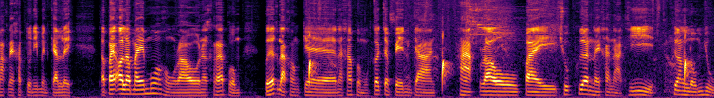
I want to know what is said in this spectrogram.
มากเลยครับตัวนี้เหมือนกันเลย ต่อไปออลไม้ม่วงของเรานะครับผม เปิร์กหลักของแกนะครับผมก็จะเป็นการหากเราไปชุบเพื่อนในขณะที่เพื่อนล้มอยู่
